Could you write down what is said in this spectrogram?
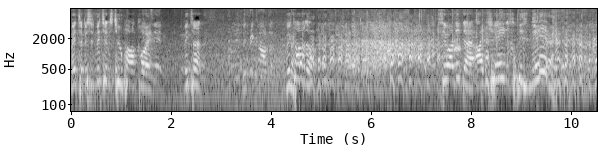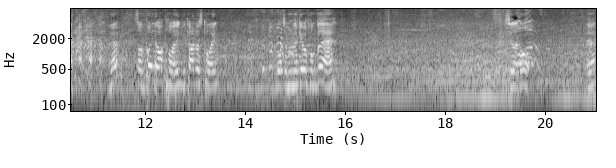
Mitten. This is Mitten's two pound coin. Mitten. Ricardo. Ricardo. See what I did there? I changed his name. yeah? So I've got your coin, Ricardo's coin. What, I'm going to go from there. See that go? Yeah?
